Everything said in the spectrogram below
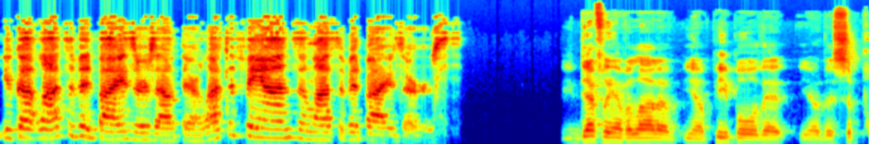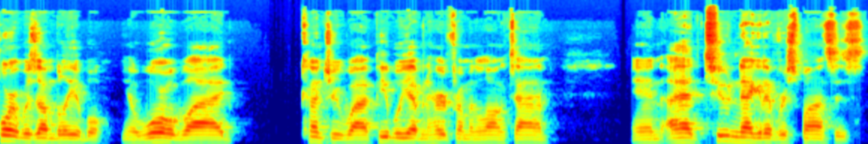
You've got lots of advisors out there, lots of fans, and lots of advisors. You definitely have a lot of you know people that you know the support was unbelievable. You know, worldwide, countrywide, people you haven't heard from in a long time. And I had two negative responses.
